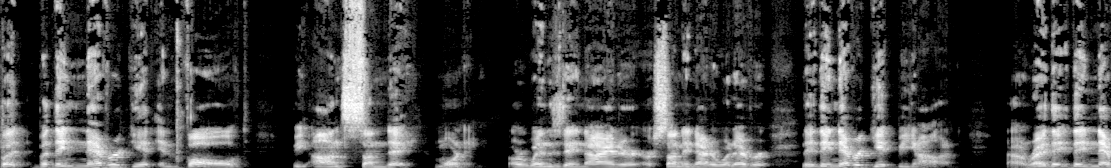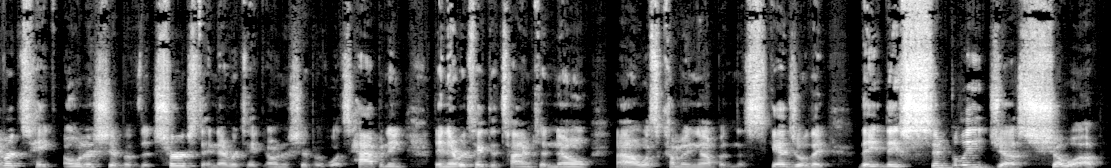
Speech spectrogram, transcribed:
but but they never get involved beyond Sunday morning or Wednesday night or, or Sunday night or whatever. They they never get beyond. Uh, right? They they never take ownership of the church. They never take ownership of what's happening. They never take the time to know uh, what's coming up in the schedule. They they they simply just show up.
